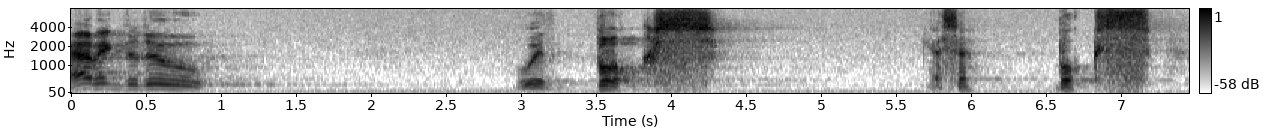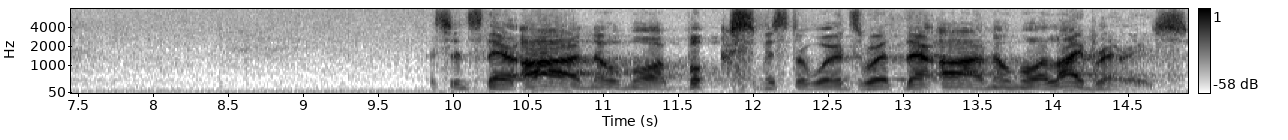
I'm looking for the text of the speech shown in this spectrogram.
Having to do with. Yes, sir. Books. Since there are no more books, Mr. Wordsworth, there are no more libraries.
